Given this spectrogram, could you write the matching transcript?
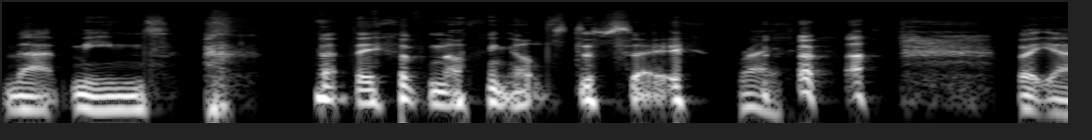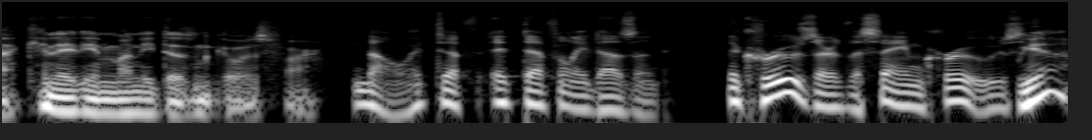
That means that they have nothing else to say. Right. but yeah, Canadian money doesn't go as far. No, it def- it definitely doesn't. The crews are the same crews. Yeah,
